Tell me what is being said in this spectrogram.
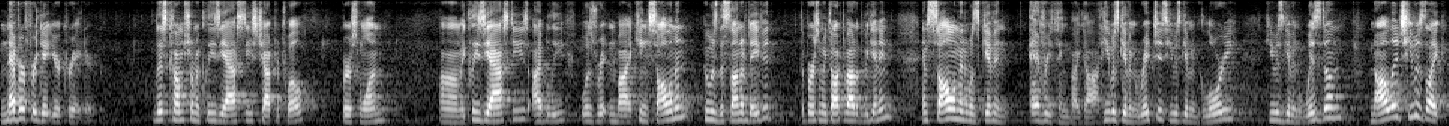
never forget your Creator. This comes from Ecclesiastes chapter 12, verse 1. Um, Ecclesiastes, I believe, was written by King Solomon, who was the son of David, the person we talked about at the beginning. And Solomon was given everything by God. He was given riches, he was given glory, he was given wisdom, knowledge. He was like,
